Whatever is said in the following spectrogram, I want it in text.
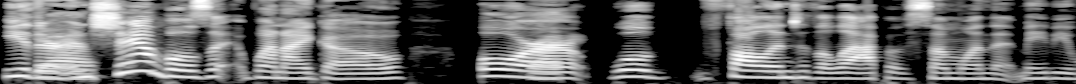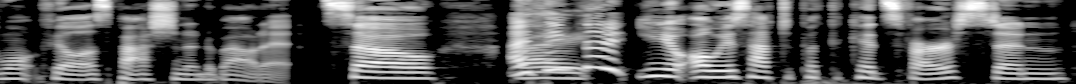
either in shambles when I go or right. will fall into the lap of someone that maybe won't feel as passionate about it. So I right. think that you always have to put the kids first and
